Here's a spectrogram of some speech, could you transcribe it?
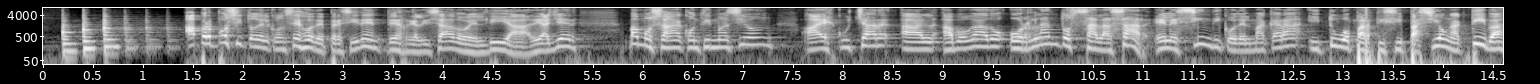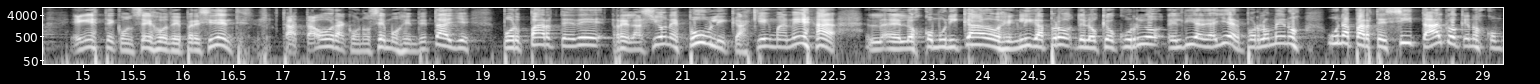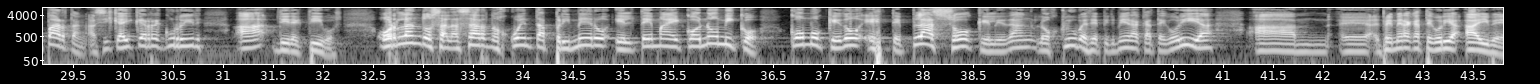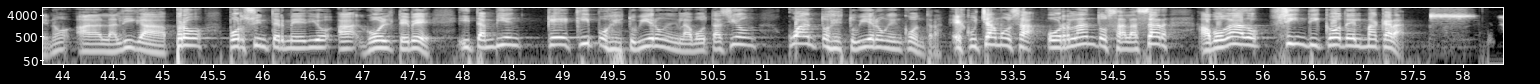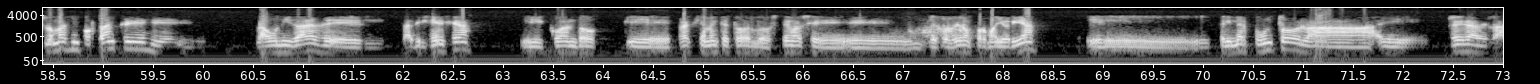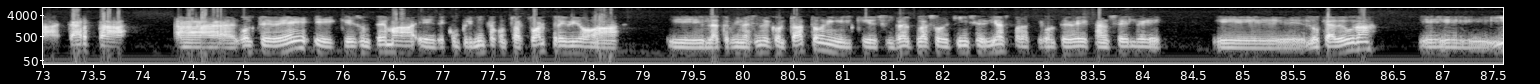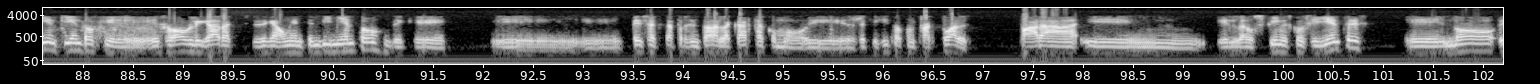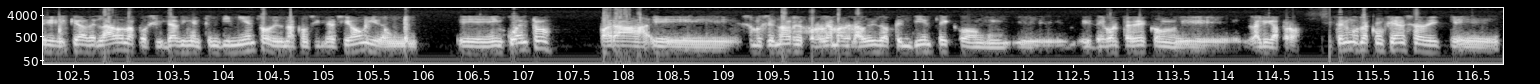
A propósito del Consejo de Presidentes realizado el día de ayer, vamos a continuación a escuchar al abogado Orlando Salazar. Él es síndico del Macará y tuvo participación activa en este Consejo de Presidentes. Hasta ahora conocemos en detalle por parte de Relaciones Públicas, quien maneja eh, los comunicados en Liga Pro de lo que ocurrió el día de ayer. Por lo menos una partecita, algo que nos compartan. Así que hay que recurrir a directivos. Orlando Salazar nos cuenta primero el tema económico cómo quedó este plazo que le dan los clubes de primera categoría, a, eh, primera categoría A y B, ¿no? a la Liga Pro por su intermedio a Gol TV. Y también qué equipos estuvieron en la votación, cuántos estuvieron en contra. Escuchamos a Orlando Salazar, abogado síndico del Macará. Lo más importante, eh, la unidad de la dirigencia y cuando que prácticamente todos los temas se eh, resolvieron por mayoría. El primer punto, la eh, entrega de la carta a Gol TV, eh, que es un tema de cumplimiento contractual previo a la terminación del contrato, en el que se da el plazo de 15 días para que Gol TV cancele lo que adeuda. y entiendo que eso va a obligar a que se llegue a un entendimiento de que pese a que está presentada la carta como requisito contractual para los fines consiguientes, no queda de lado la posibilidad de un entendimiento, de una conciliación y de un encuentro para eh, solucionar el problema de la deuda pendiente con eh, de golpe de con eh, la Liga Pro. Tenemos la confianza de que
